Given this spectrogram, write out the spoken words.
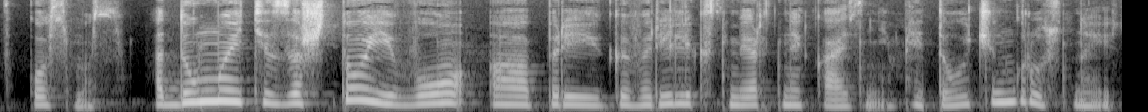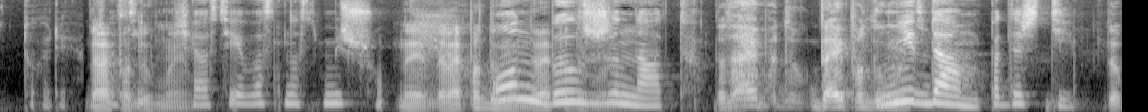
в космос. А думаете, за что его а, приговорили к смертной казни? Это очень грустная история. Давай сейчас, подумаем. Сейчас я вас насмешу. Да, давай подумаем. Он давай был подумаем. женат. Да дай, дай подумать. Не дам, подожди. Да.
